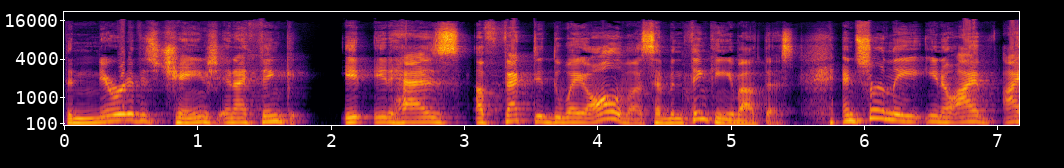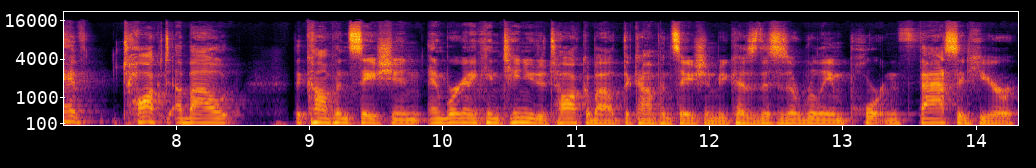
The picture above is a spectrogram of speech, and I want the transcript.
the narrative has changed. And I think it, it has affected the way all of us have been thinking about this. And certainly, you know, I've I have talked about the compensation, and we're going to continue to talk about the compensation because this is a really important facet here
